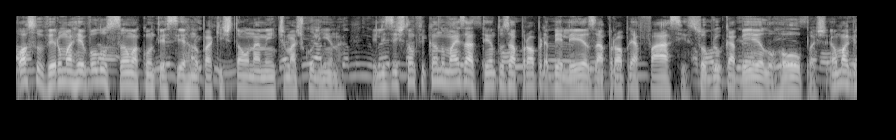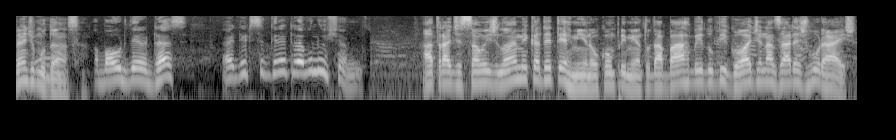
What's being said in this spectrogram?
Posso ver uma revolução acontecer no Paquistão na mente masculina. Eles estão ficando mais atentos à própria beleza, à própria face, sobre o cabelo, roupas. É uma grande mudança. A tradição islâmica determina o comprimento da barba e do bigode nas áreas rurais,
